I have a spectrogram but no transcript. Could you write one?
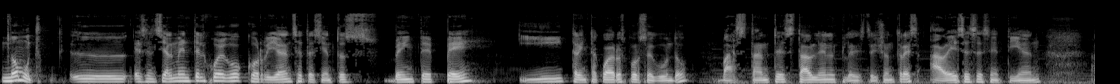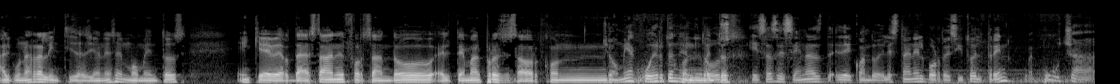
No mucho. El- esencialmente el juego corría en 720p y 30 cuadros por segundo, bastante estable en el PlayStation 3. A veces se sentían algunas ralentizaciones en momentos en que de verdad estaban esforzando el tema del procesador con... Yo me acuerdo en el 2 elementos- esas escenas de, de cuando él está en el bordecito del tren. Pucha.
